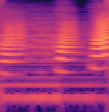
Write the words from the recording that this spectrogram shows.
Ha ha.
